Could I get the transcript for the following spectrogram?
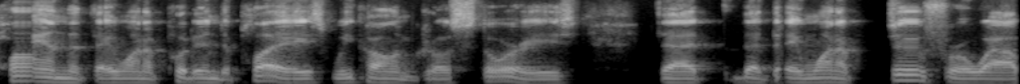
plan that they want to put into place. We call them growth stories that that they want to do for a while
